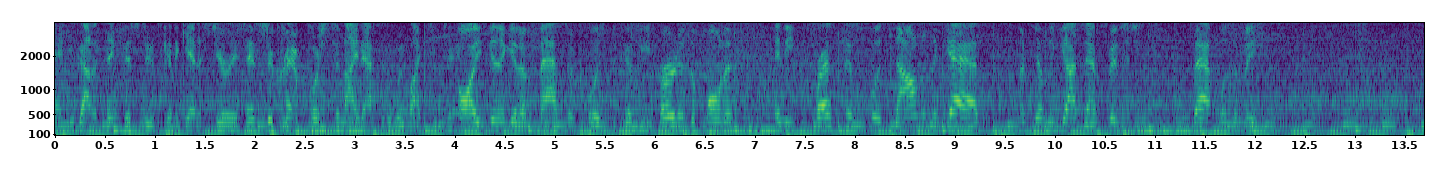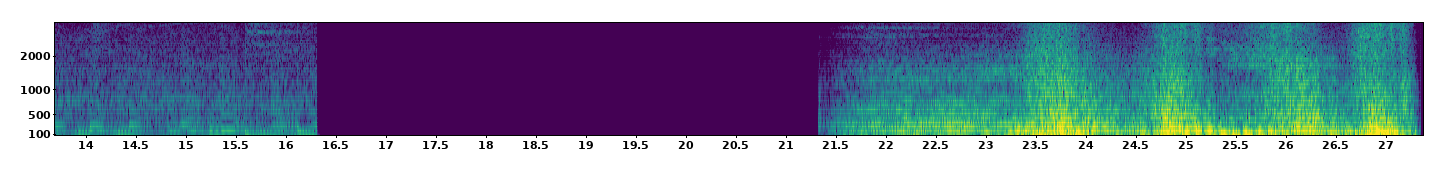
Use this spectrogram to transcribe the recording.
And you got to think this dude's going to get a serious Instagram push tonight after the win by TK. Oh, he's gonna get a massive push because he hurt his opponent and he pressed his foot down on the gas until he got that finish. That was amazing.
